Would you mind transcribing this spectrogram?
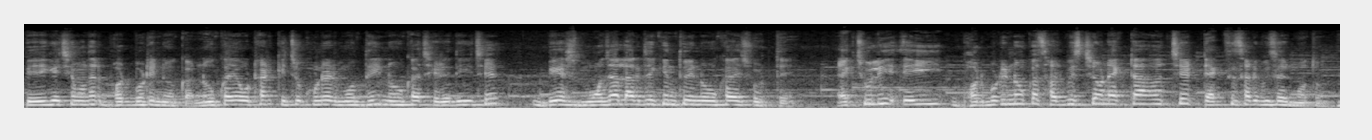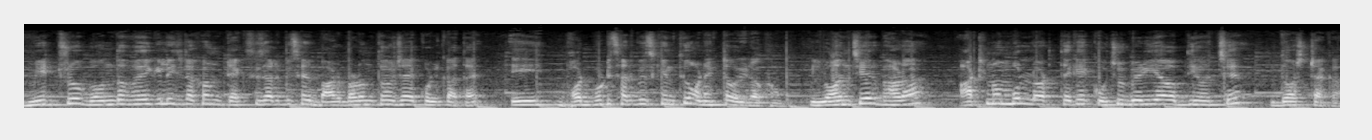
পেয়ে গেছে আমাদের ভটভটি নৌকা। নৌকায় ওঠার কিছুক্ষণের মধ্যেই নৌকা ছেড়ে দিয়েছে। বেশ মজা লাগছে কিন্তু এই নৌকায় চড়তে। অ্যাকচুয়ালি এই ভটভটি নৌকা সার্ভিসটি অনেকটা হচ্ছে ট্যাক্সি সার্ভিসের মতো মেট্রো বন্ধ হয়ে গেলে যেরকম ট্যাক্সি সার্ভিসের বাড়বাড়ন্ত হয়ে যায় কলকাতায়, এই ভটভটি সার্ভিস কিন্তু অনেকটা ওই রকম। লঞ্চের ভাড়া আট নম্বর লট থেকে কচুবেড়িয়া অবধি হচ্ছে দশ টাকা।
